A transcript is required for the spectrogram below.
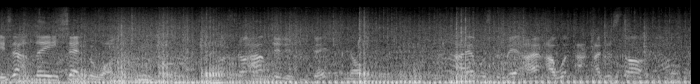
Is that the Senba one? Mm. It? No. Ah, I must admit, I, I, I just thought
